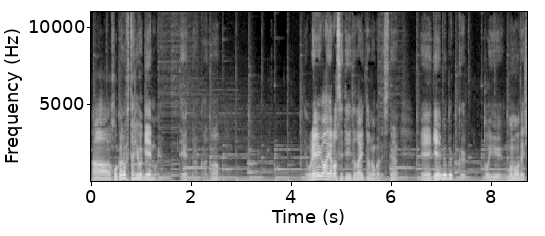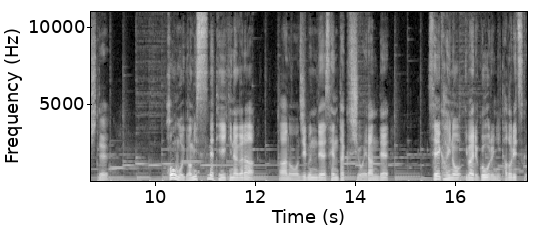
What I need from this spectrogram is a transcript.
あ他の2人はゲームをやってたかな。で俺がやらせていただいたのがですね、えー、ゲームブックというものでして本を読み進めていきながらあの自分で選択肢を選んで正解のいわゆるゴールにたどり着く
